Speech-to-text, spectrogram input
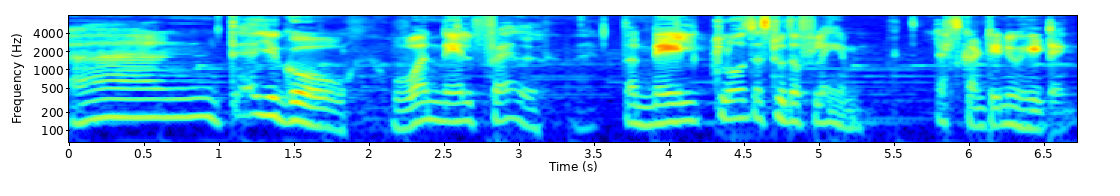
And there you go. One nail fell. The nail closest to the flame. Let's continue heating.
